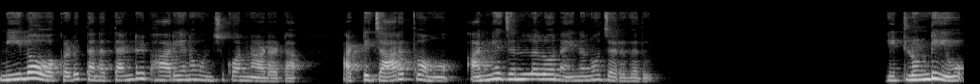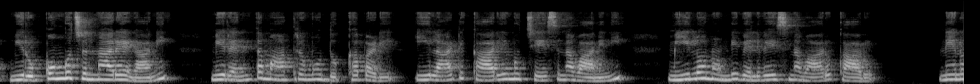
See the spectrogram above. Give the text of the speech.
మీలో ఒకడు తన తండ్రి భార్యను ఉంచుకొన్నాడట. అట్టి జారత్వము అన్యజనులలోనైనను జరగదు. ఇట్లుండి మీరు ఉప్పొంగుచున్నారే గాని మీరెంత మాత్రము దుఃఖపడి ఈలాటి కార్యము చేసిన వానిని మీలో నుండి వెలివేసిన వారు కారు. నేను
